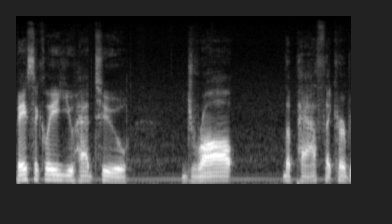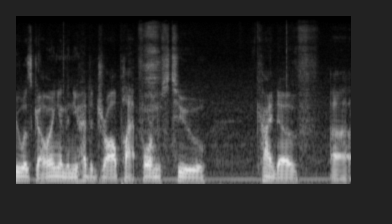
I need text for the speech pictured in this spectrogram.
basically you had to draw the path that Kirby was going, and then you had to draw platforms to kind of uh,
